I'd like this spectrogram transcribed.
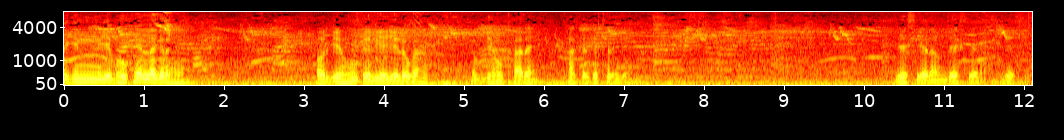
लेकिन ये भूखे लग रहे हैं। और गेहूँ के लिए ये लोग आए हैं। अब गेहूँ खा रहे हैं, खा करके चले जाएँगे जय सिया राम जय सिया राम जय सिया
